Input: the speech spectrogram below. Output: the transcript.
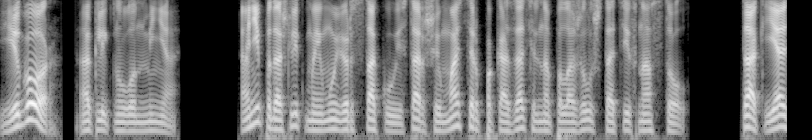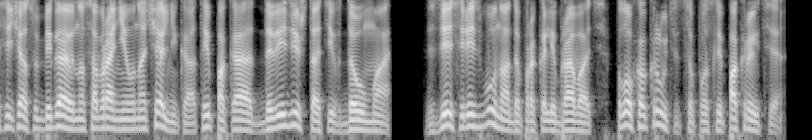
«Егор!» — окликнул он меня. Они подошли к моему верстаку, и старший мастер показательно положил штатив на стол. «Так, я сейчас убегаю на собрание у начальника, а ты пока доведи штатив до ума. Здесь резьбу надо прокалибровать, плохо крутится после покрытия».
